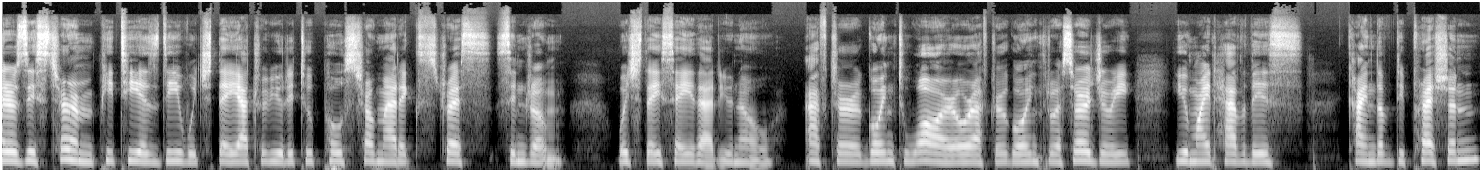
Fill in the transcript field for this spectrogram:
there's this term, PTSD, which they attributed to post traumatic stress syndrome, which they say that, you know, after going to war or after going through a surgery, you might have this kind of depression.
